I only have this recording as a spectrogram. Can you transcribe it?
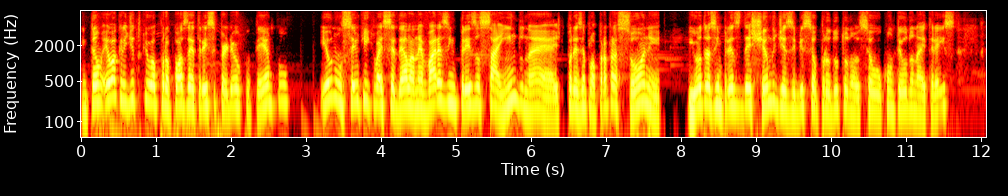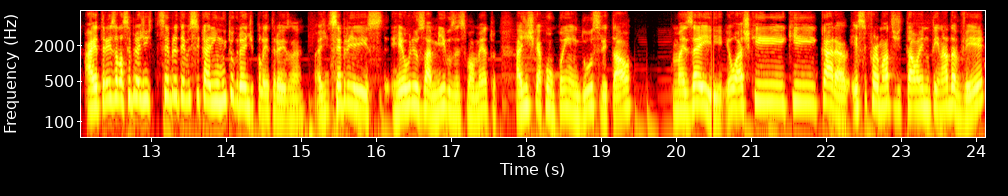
Então eu acredito que a propósito da E3 se perdeu com o tempo. Eu não sei o que, que vai ser dela, né? Várias empresas saindo, né? Por exemplo, a própria Sony e outras empresas deixando de exibir seu produto, no seu conteúdo na E3. A E3, ela sempre, a gente sempre teve esse carinho muito grande pela E3, né? A gente sempre reúne os amigos nesse momento, a gente que acompanha a indústria e tal. Mas aí, eu acho que, que, cara, esse formato digital aí não tem nada a ver.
